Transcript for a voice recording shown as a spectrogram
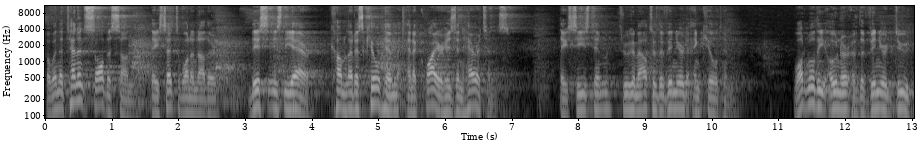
But when the tenants saw the son, they said to one another, This is the heir. Come, let us kill him and acquire his inheritance. They seized him, threw him out of the vineyard, and killed him. What will the owner of the vineyard do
